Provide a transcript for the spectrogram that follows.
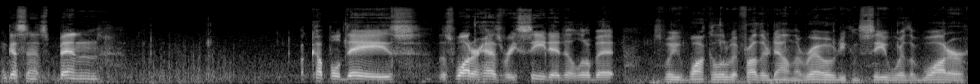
I'm guessing it's been a couple days. This water has receded a little bit. As we walk a little bit farther down the road, you can see where the water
